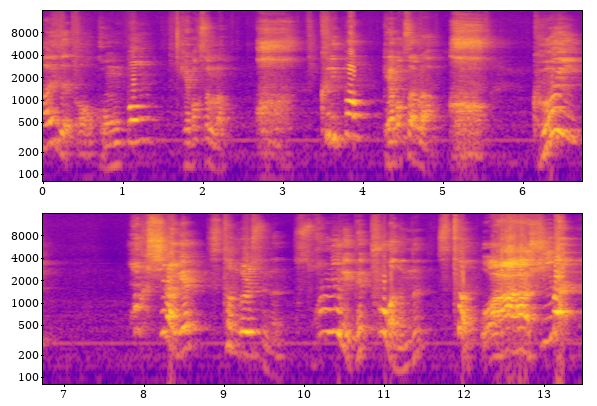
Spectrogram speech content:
하이드, 어, 공뻥, 개박살나. 크리뻥, 개박살나. 거의 확실하게 스턴 걸 수 있는 확률이 100%가 넘는 스턴. 와, 씨발!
